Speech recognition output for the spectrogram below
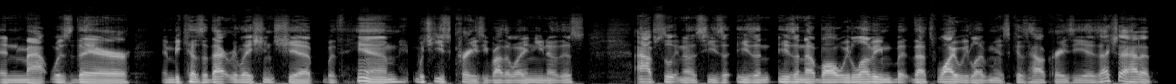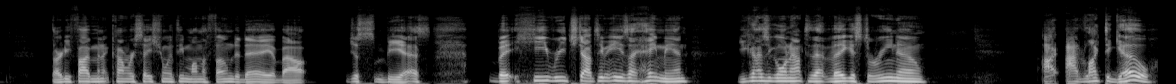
And Matt was there, and because of that relationship with him, which he's crazy by the way, and you know this, absolutely knows he's a, he's a he's a nutball. We love him, but that's why we love him is because how crazy he is. Actually, I had a 35 minute conversation with him on the phone today about just BS. But he reached out to me. He's like, "Hey man, you guys are going out to that Vegas to Reno. I, I'd like to go.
